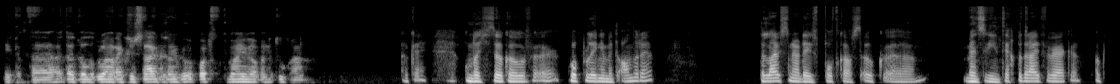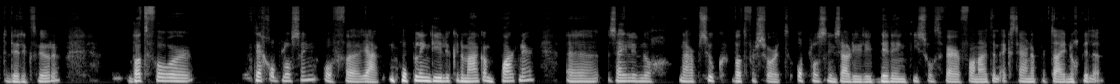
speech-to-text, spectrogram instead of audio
ik denk dat dat wel de belangrijkste zaken zijn op korte termijn waar we naartoe gaan. Oké, omdat je het ook over koppelingen met anderen hebt. Er luisteren naar deze podcast ook uh, mensen die in techbedrijven werken, ook de directeuren. Wat voor techoplossing of uh, ja, een koppeling die jullie kunnen maken, een partner, uh, zijn jullie nog naar op zoek? Wat voor soort oplossing zouden jullie binnen die software vanuit een externe partij nog willen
